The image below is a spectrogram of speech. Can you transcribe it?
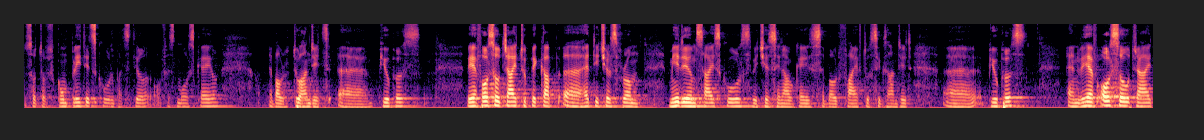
sort of completed schools, but still of a small scale, about 200 uh, pupils. We have also tried to pick up uh, head teachers from medium-sized schools, which is in our case about five to 600 pupils. And we have also tried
